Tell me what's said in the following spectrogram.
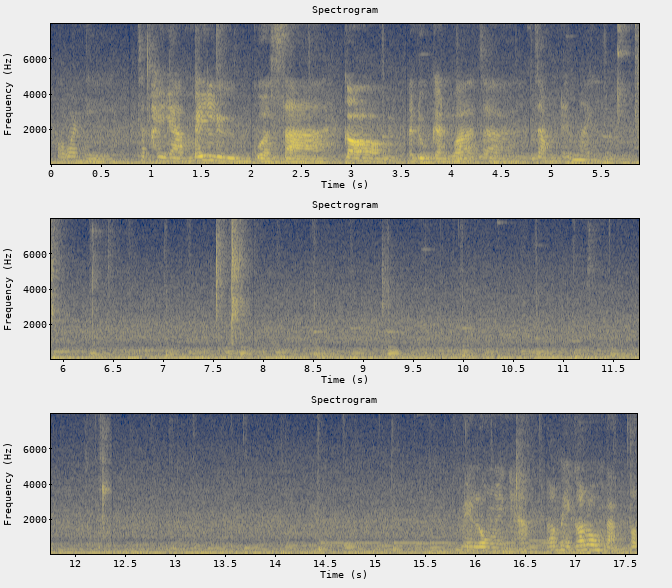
เพราะวันนี้จะพยายามไม่ลืมกัวซา ก็มาดูกันว่าจะจำได้ไหม เมย์ลงอย่างเงี้ย แล้วเมย์ก็ลงแบบต่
